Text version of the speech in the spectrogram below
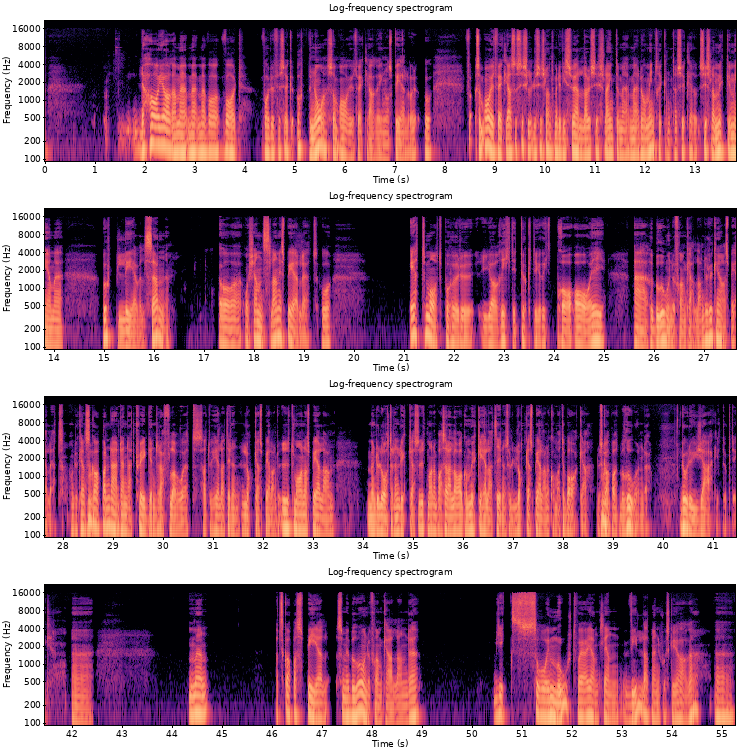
det har att göra med, med, med vad, vad, vad, du försöker uppnå som AI-utvecklare inom spel. Och, och för, som AI-utvecklare så sysslar du sysslar inte med det visuella, du sysslar inte med, med de intrycken, utan du sysslar, sysslar mycket mer med upplevelsen och, och känslan i spelet. Och ett mått på hur du gör riktigt duktig, riktigt bra AI är hur beroendeframkallande du kan göra spelet. Om du kan mm. skapa mm. den, där, den där triggern, det där flowet så att du hela tiden lockar spelaren, du utmanar spelaren men du låter den lyckas, du utmanar bara sådär lagom mycket hela tiden så du lockar spelaren att komma tillbaka. Du mm. skapar mm. ett beroende. Då är du jäkligt duktig. Uh, men att skapa spel som är beroendeframkallande gick så emot vad jag egentligen vill att människor ska göra. Eh,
